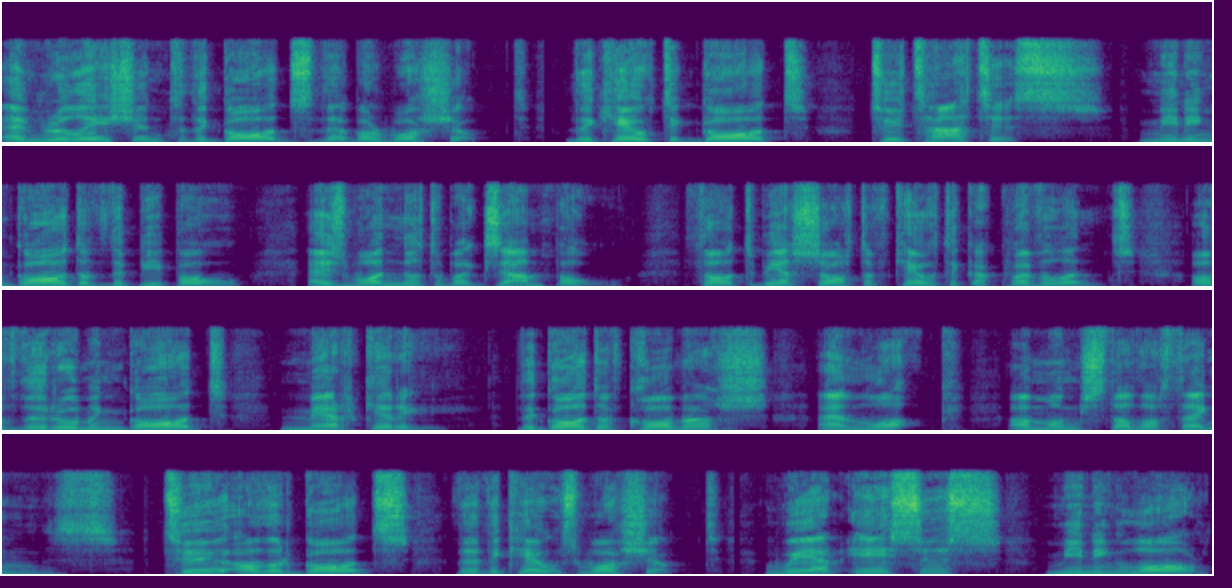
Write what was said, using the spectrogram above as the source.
In relation to the gods that were worshipped, the Celtic god Tutatis meaning god of the people, is one notable example, thought to be a sort of Celtic equivalent of the Roman god Mercury, the god of commerce and luck, amongst other things. Two other gods that the Celts worshipped were Esus, meaning Lord,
